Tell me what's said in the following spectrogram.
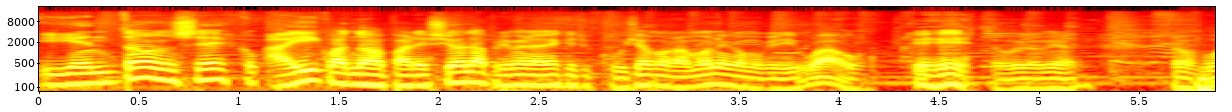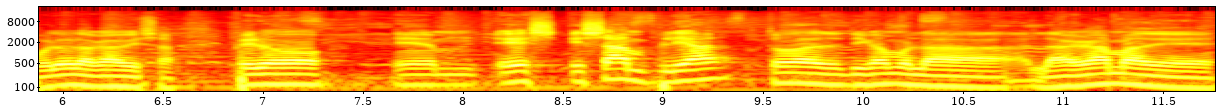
Y entonces, ahí cuando apareció la primera vez que escuchamos Ramones, como que, wow, ¿qué es esto? Mira, nos voló la cabeza. Pero eh, es, es amplia toda, digamos, la, la gama de,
